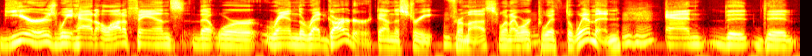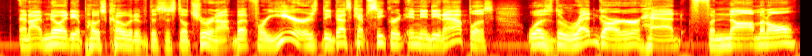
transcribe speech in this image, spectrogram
years, we had a lot of fans that were ran the Red Garter down the street mm-hmm. from us when I worked mm-hmm. with the women, mm-hmm. and the the. And I have no idea post COVID if this is still true or not, but for years, the best kept secret in Indianapolis was the Red Garter had phenomenal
